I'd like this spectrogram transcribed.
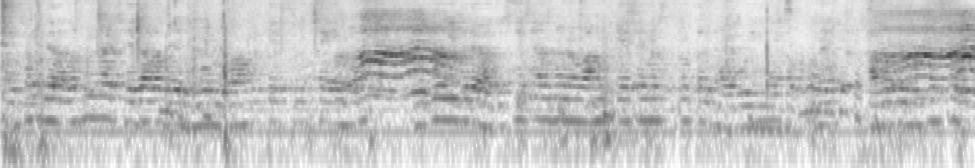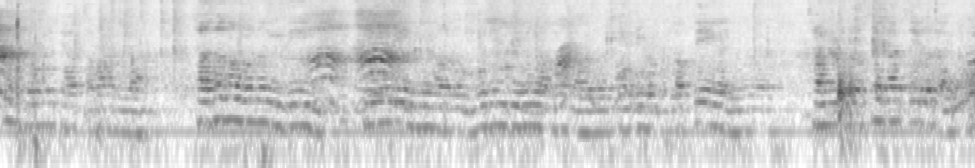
정상대라는 훗날 제자가 될 인물과 함께 쓴 책이며 물고기들의 아주 세세한 설명과 함께 생물 습관까지 알고 있는 덕분에 단어들을 패스하는 큰 도움이 되었다고 합니다. 자선어부는 미, 비밀이 있는 어루, 모든 비밀이 없는 어루, 그리고 껍데기가 있는 잠으로 세 가지로 나뉘고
